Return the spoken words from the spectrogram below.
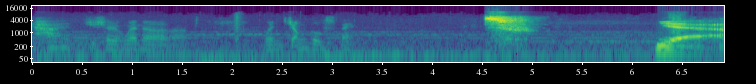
God, you should have went uh when jungle spec. Yeah.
